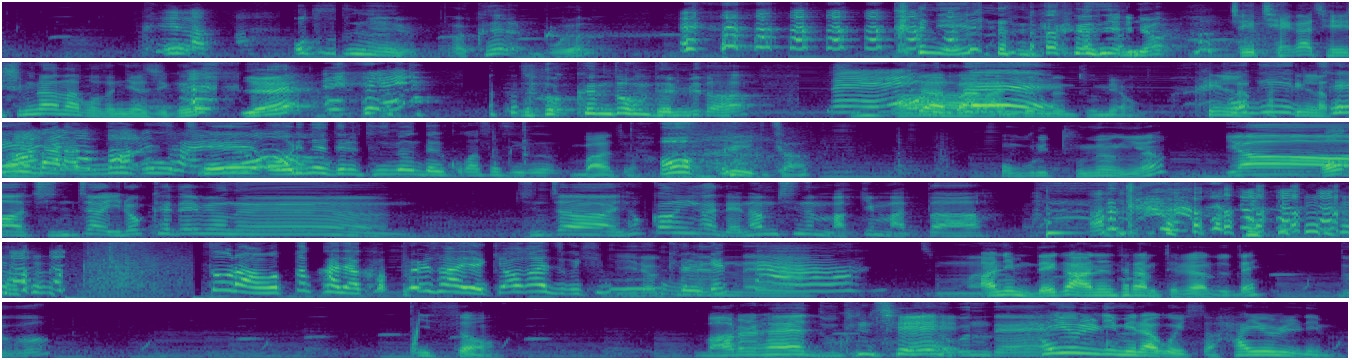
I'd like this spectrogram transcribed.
큰일 났다. 어떠스님. 아 큰일 뭐야? 큰일. 큰일이요? 제, 제가 제일 심란하거든요 지금. 예? 저 큰 도움 됩니다. 네. 진짜 아, 말안 네. 듣는 두 명. 큰일 났다. 거기 큰일 제일 났다. 말안 듣고 잘 제일 들어. 어린 애들 두 명 데리고 가서 지금. 맞아. 그러니까. 어 우리 두 명이야? 야 진짜 이렇게 되면은 진짜 혁강이가 내 남친은 맞긴 맞다. 소라 어떡하냐 커플 사이에 껴가지고 이렇게 됐네. 힘들겠다. 정말. 아니면 내가 아는 사람 데려와도 돼? 누구? 있어. 말을 해 누군지. 누군데? 하율님이라고 있어. 하율님.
